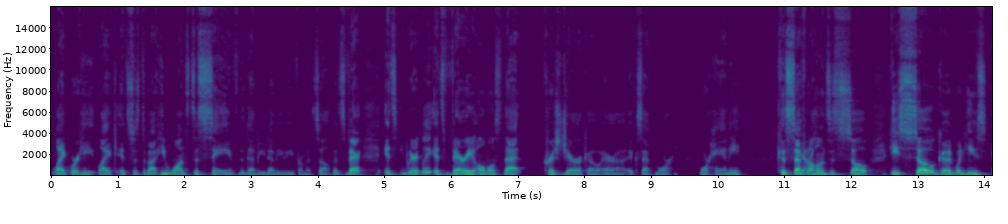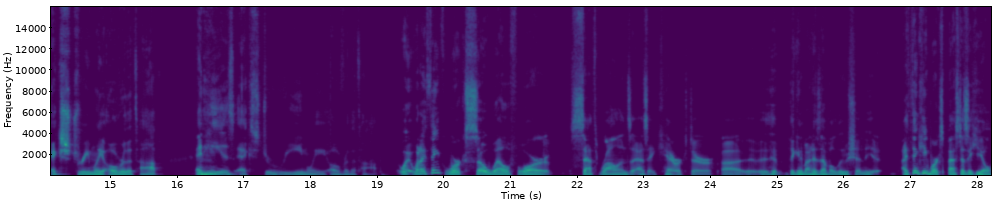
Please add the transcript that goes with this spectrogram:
Like where he like it's just about he wants to save the WWE from itself. It's very it's weirdly it's very almost that Chris Jericho era, except more more hammy. Because Seth Yeah. Rollins is so he's so good when he's extremely over the top, and Mhm. he is extremely over the top. what, what I think works so well for Seth Rollins as a character, uh, thinking about his evolution, he, I think he works best as a heel.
